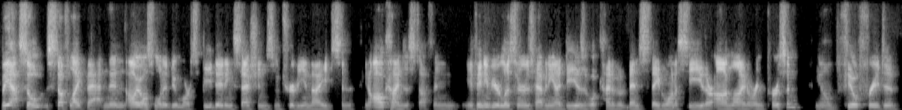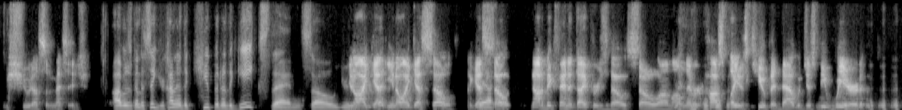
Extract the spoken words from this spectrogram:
But yeah so stuff like that. And then i also want to do more speed dating sessions some trivia nights and you know all kinds of stuff. And if any of your listeners have any ideas of what kind of events they'd want to see either online or in person you know feel free to shoot us a message I was going to say you're kind of the Cupid of the geeks then. So you know, I get, you know, I guess so. I guess yeah. so. Not a big fan of diapers though, so um, I'll never cosplay as Cupid. That would just be weird.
